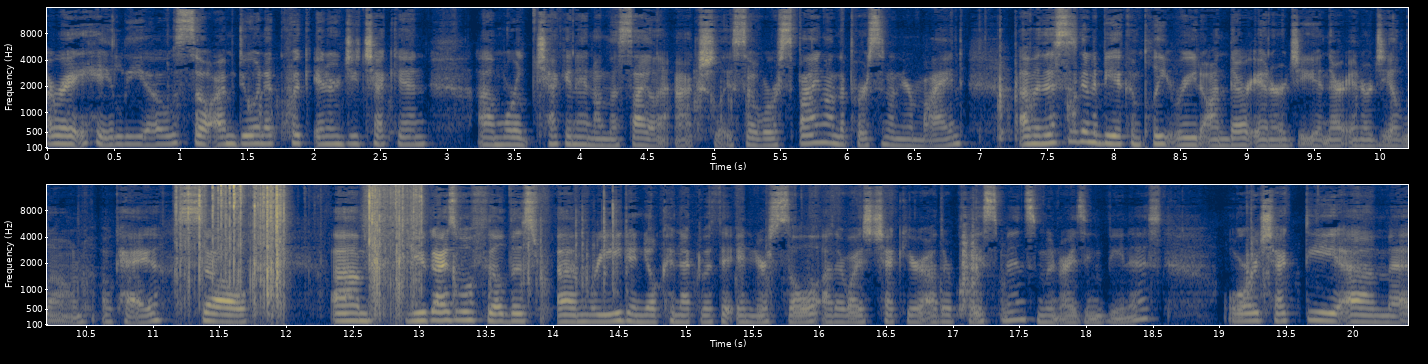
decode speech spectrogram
All right, hey Leo. So I'm doing a quick energy check-in. Um, we're checking in on the silent actually. So we're spying on the person on your mind. Um, and this is going to be a complete read on their energy and their energy alone. Okay, so um, you guys will feel this um, read and you'll connect with it in your soul. Otherwise, check your other placements, Moon, Rising, Venus, or check the um, uh,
